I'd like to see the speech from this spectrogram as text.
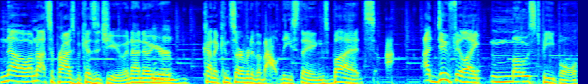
No, I'm not surprised because it's you, and I know you're mm-hmm. kind of conservative about these things, but I, I do feel like most people.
